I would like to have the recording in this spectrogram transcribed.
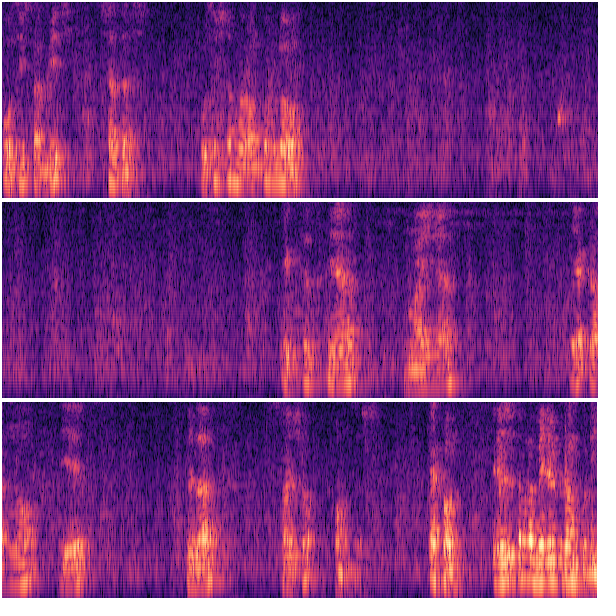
পঁচিশ, ছাব্বিশ, সাতাশ পঁচিশ নম্বর অঙ্ক হলো এক্স স্কোয়ার মাইনাস একান্ন এক্স প্লাস ছয়শো পঞ্চাশ। এখন, এটা যদি আমরা মেডেল টার্ম করি,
